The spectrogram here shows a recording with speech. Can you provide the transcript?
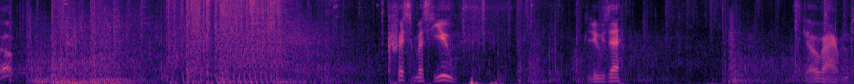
Oh. Christmas youth. Loser. Let's go around.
